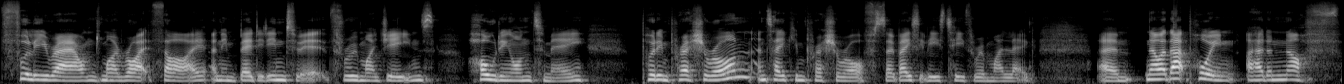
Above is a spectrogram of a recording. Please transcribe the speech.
fully round my right thigh and embedded into it through my jeans, holding on to me, putting pressure on and taking pressure off. So basically, his teeth were in my leg. Um, now, at that point, I had enough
